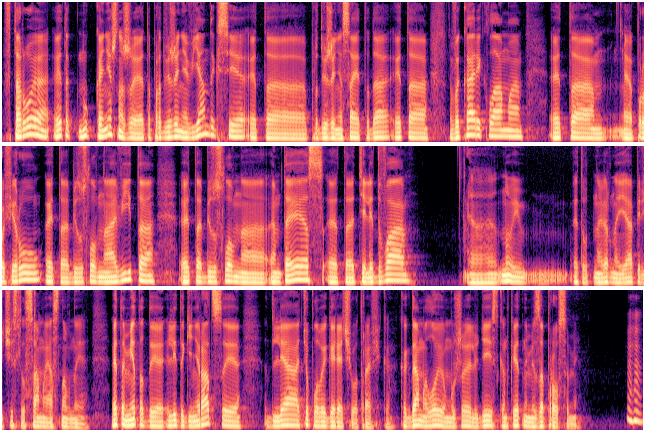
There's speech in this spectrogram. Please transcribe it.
Второе, это, ну, конечно же, это продвижение в Яндексе, это продвижение сайта, да, это ВК-реклама, это Профи.ру, это, безусловно, Авито, это, безусловно, МТС, это Теле2. Э, ну и это, вот, наверное, я перечислил самые основные. Это методы лидогенерации для теплого и горячего трафика, когда мы ловим уже людей с конкретными запросами. Угу.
